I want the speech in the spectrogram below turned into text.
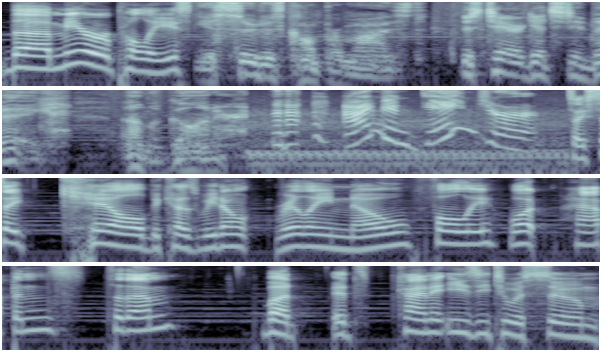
the Mirror Police. Your suit is compromised. This tear gets too big. I'm a goner. I'm in danger. I say kill because we don't really know fully what happens to them, but it's kind of easy to assume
